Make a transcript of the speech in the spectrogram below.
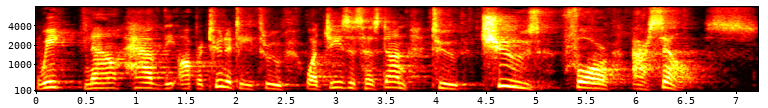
We now have the opportunity through what Jesus has done to choose for ourselves.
